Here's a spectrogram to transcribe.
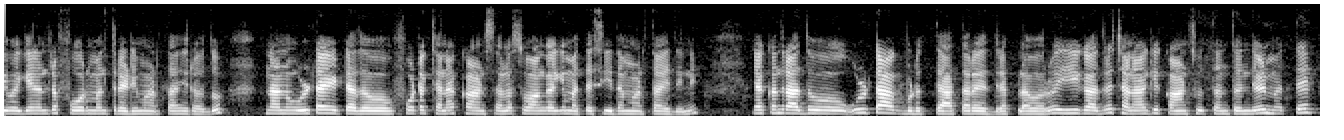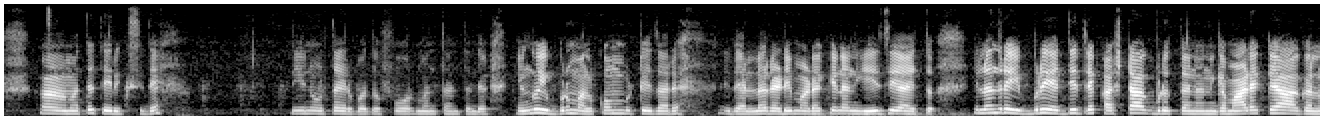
ಇವಾಗ ಏನಂದರೆ ಫೋರ್ ಮಂತ್ ರೆಡಿ ಮಾಡ್ತಾ ಇರೋದು. ನಾನು ಉಲ್ಟಾ ಇಟ್ಟದು ಫೋಟೋಗೆ ಚೆನ್ನಾಗಿ ಕಾಣಿಸಲ್ಲ ಸೊ ಹಂಗಾಗಿ ಮತ್ತೆ ಸೀದಾ ಮಾಡ್ತಾ ಇದ್ದೀನಿ. ಯಾಕಂದರೆ ಅದು ಉಲ್ಟಾ ಆಗಿಬಿಡುತ್ತೆ, ಆ ಥರ ಇದ್ದರೆ ಫ್ಲವರು ಈಗಾದರೆ ಚೆನ್ನಾಗಿ ಕಾಣಿಸುತ್ತೆ ಅಂತಂದೇಳಿ ಮತ್ತೆ ಮತ್ತೆ ತಿರುಗಿಸಿದೆ. ನೀವು ನೋಡ್ತಾ ಇರ್ಬೋದು ಫೋರ್ ಮಂತ್ ಅಂತಂದೇಳಿ. ಹೆಂಗೋ ಇಬ್ಬರು ಮಲ್ಕೊಂಬಿಟ್ಟಿದ್ದಾರೆ. ಇದೆಲ್ಲ ರೆಡಿ ಮಾಡೋಕ್ಕೆ ನನಗೆ ಈಸಿ ಆಯಿತು. ಇಲ್ಲಾಂದರೆ ಇಬ್ಬರು ಎದ್ದಿದ್ರೆ ಕಷ್ಟ ಆಗಿಬಿಡುತ್ತೆ, ನನಗೆ ಮಾಡೋಕ್ಕೆ ಆಗಲ್ಲ.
